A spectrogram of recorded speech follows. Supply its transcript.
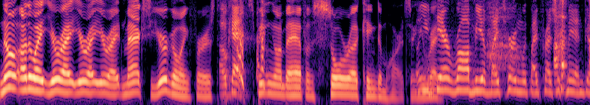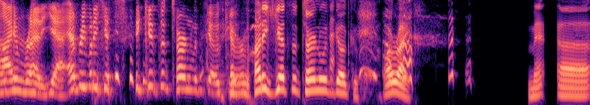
no, other way. You're right. You're right. You're right. Max, you're going first. Okay. Speaking on behalf of Sora Kingdom Hearts. Are Don't you you ready? dare rob me of my turn with my precious man, Goku. I am ready. Yeah, everybody gets gets a turn with Goku. Everybody gets a turn with Goku. All right. Ma- uh,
